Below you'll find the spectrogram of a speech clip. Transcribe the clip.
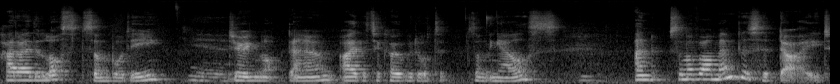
had either lost somebody during lockdown, either to COVID or to something else, and some of our members had died,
